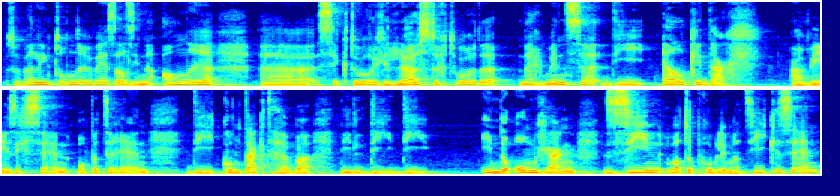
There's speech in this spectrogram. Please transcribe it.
zowel in het onderwijs als in de andere eh, sectoren geluisterd worden naar mensen die elke dag aanwezig zijn op het terrein, die contact hebben, die, die, die in de omgang zien wat de problematieken zijn.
